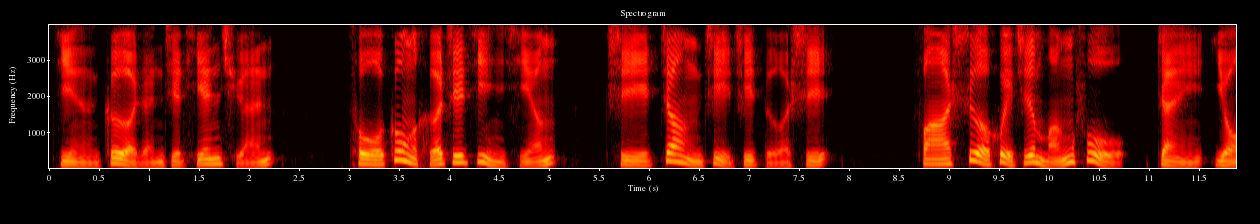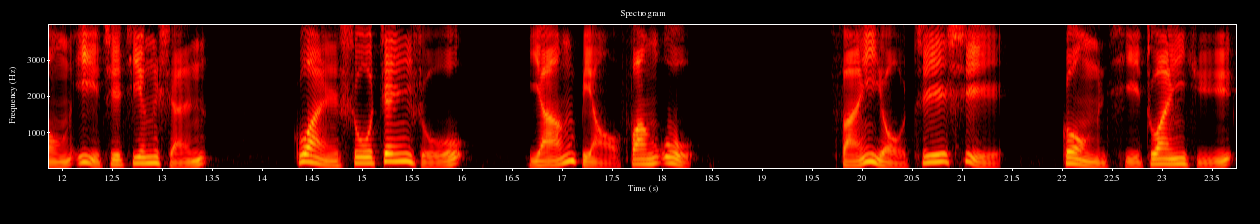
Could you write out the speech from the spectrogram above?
尽个人之天权。促共和之进行，持政治之得失，发社会之蒙复，振勇毅之精神，灌输真儒，扬表方物。凡有知识，共其专于，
